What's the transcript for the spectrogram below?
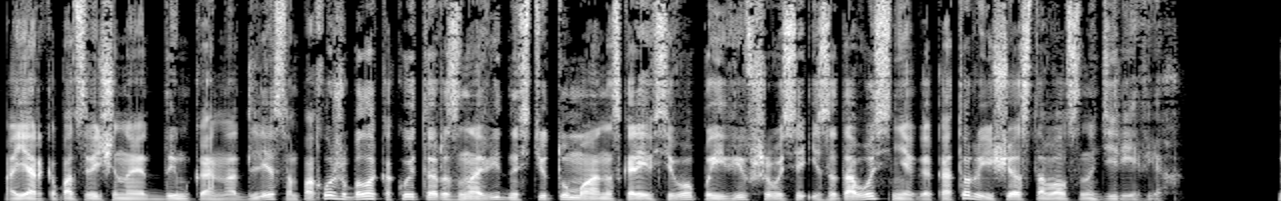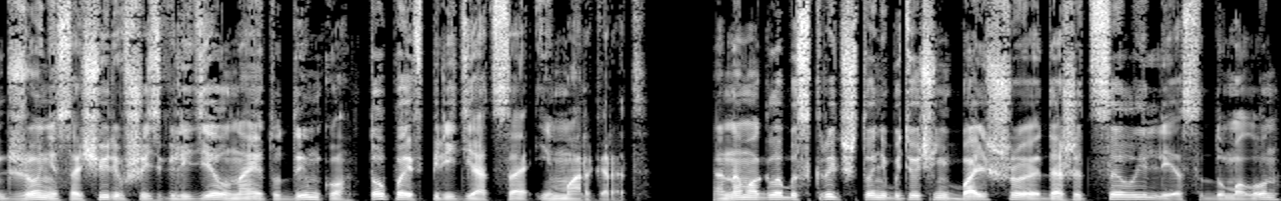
а ярко подсвеченная дымка над лесом, похоже, была какой-то разновидностью тумана, скорее всего, появившегося из-за того снега, который еще оставался на деревьях. Джонни, сощурившись, глядел на эту дымку, топая впереди отца и Маргарет. Она могла бы скрыть что-нибудь очень большое, даже целый лес, думал он,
